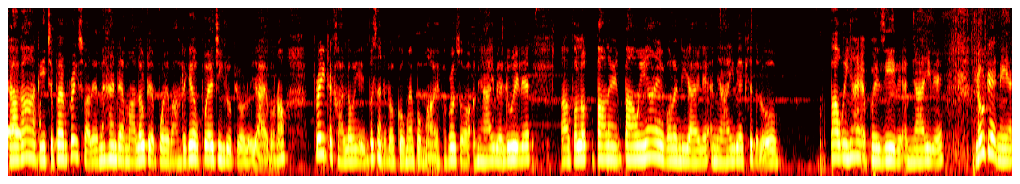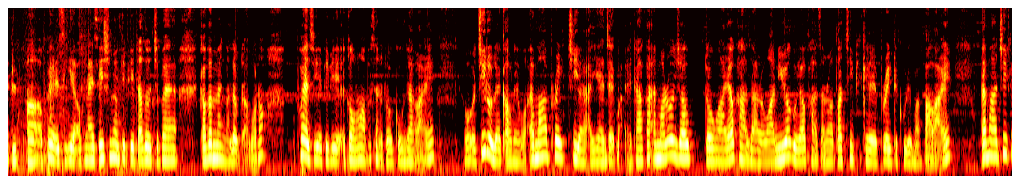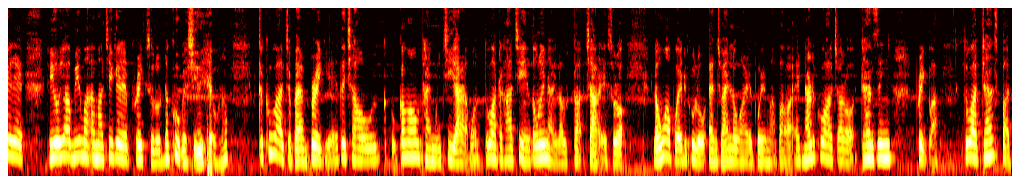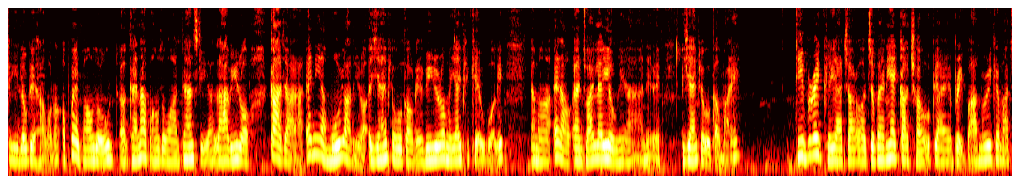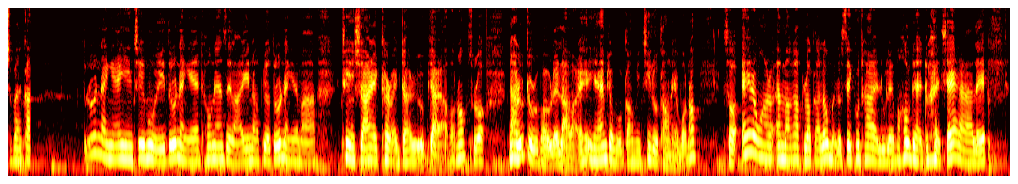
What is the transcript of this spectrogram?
ဒါကဒီ Japan break ဆိုတာလည်းမဟန်တန်မှာလုပ်တဲ့ပွဲပါတကယ်ကိုပွဲကြီးလို့ပြောလို့ရတယ်ပေါ့နော် break တစ်ခါလုပ်ရင်ပတ်စံတော်တော်ကုန်မဲ့ပုံပါပဲဘာဖြစ်လို့ဆိုတော့အများကြီးပဲလူတွေလည်းအာ ပါလင်ပါဝင်ရတဲ့ volunteer တွေလည်းအများကြီးပဲဖြစ်တယ်လို့ပါဝင်ရတဲ့အဖွဲ့အစည်းတွေလည်းအများကြီးပဲလုပ်တဲ့နေအဖွဲ့အစည်းရဲ့ organization မှာဖြစ်ဖြစ်ဒါဆို Japan government ကလုပ်တာပေါ့နော် အဖွဲ့အစည်းရဲ့ဖြစ်ဖြစ်အကုန်လုံးကပတ်စံတော်တော်ကုန်ကြပါတယ်ဟိုကြည့်လို့လည်းကောင်းတယ်ပေါ့အမ break ကြည့်ရတာအရင်ကြိုက်ပါတယ်ဒါကအမတို့ရောက်တုန်းကရောက်ခါစားတော့ကနယူးယောက်ကိုရောက်ခါစားတော့သွားကြည့်ဖြစ်ခဲ့တဲ့ break တစ်ခုတွေမှာပါပါတယ်အမကြည့်ခဲ့တဲ့ဒီကိုရောက်ပြီးမှအမကြည့်ခဲ့တဲ့ break ဆိုလို့နှစ်ခုပဲရှိသေးတယ်ပေါ့နော်တစ်ခုကဂျပန် break ရယ်တခြားကောင်းကောင်းထိုင်ဝင်ကြည့်ရတာပေါ့သူကတခါကြည့်ရင်3-4နာရီလောက်ကကြာတယ်ဆိုတော့လုံးဝပွဲတစ်ခုလုံး enjoy လုပ်ရတဲ့ပွဲတွေမှာပါပါတယ်နောက်တစ်ခုကကျတော့ dancing break ပါ သူက dance party လုပ်တဲ့ဟာပေါ့နော်အဖွဲ့ပေါင်းစုံခန္ဓာပေါင်းစုံက dance တွေကလာပြီးတော့ကကြတာအဲ့ဒီကမိုးရွာနေတော့အရန်ဖြောဖို့ကောင်းတယ်ဗီဒီယိုတော့မရိုက်ဖြစ်ခဲ့ဘူးပေါ့လေအဲ့မှာအဲ့ဒါကို enjoy လိုက်လုပ်နေတာနဲ့ပဲအရန်ဖြောဖို့ကောင်းပါတယ်ဒီ break လေးကကြတော့ဂျပန်ရဲ့ culture ကိုပြတဲ့ break ပါ American မှာဂျပန်က သူတို့နိုင်ငံရဲ့ယဉ်ကျေးမှုတွေသူတို့နိုင်ငံရဲ့ထုံးတမ်းစင်လာတွေနောက်ပြီးတော့သူတို့နိုင်ငံမှာထင်ရှားတဲ့ character တွေကိုပြတာပေါ့နော်ဆိုတော့ Naruto တို့ဘာလို့လဲလာပါတယ်အရန်ပြောဖို့ကောင်းပြီးကြည့်လို့ကောင်းတယ်ပေါ့နော်ဆိုတော့အဲ့တော့ကတော့ Emma က blogger လုပ်မယ်လို့စိတ်ကူးထားတဲ့လူလည်းမဟုတ်တဲ့အတွက်ရိုက်ရတာလည်း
